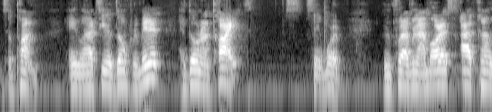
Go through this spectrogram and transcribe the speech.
it's a pun. and latia don't permit it and don't untie it. Same word. In front of an amoris, I can't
